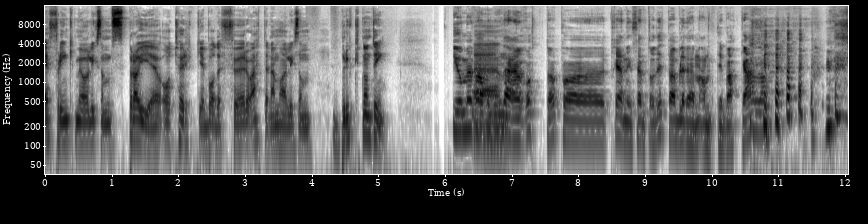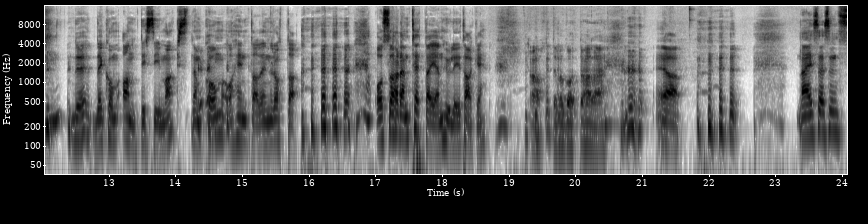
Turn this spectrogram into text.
er flinke med å liksom spraye og tørke både før og etter de har liksom brukt noen ting. Jo, men hva med den Um, der rotta på treningssenteret ditt? Da ble det en antibac, eller? Du, det kom Antisimax. De kom og henta den rotta. og så har de tetta igjen hullet i taket. Åh, det var godt å høre. Ja. Nei, så jeg syns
